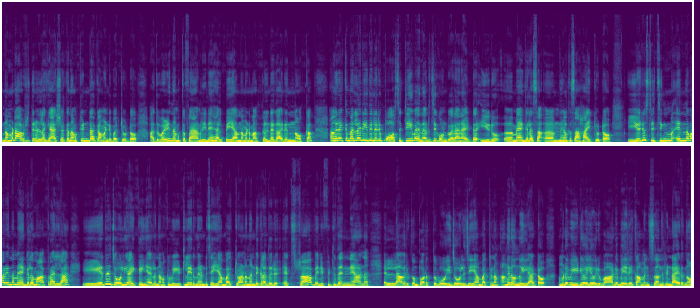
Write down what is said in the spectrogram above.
നമ്മുടെ ആവശ്യത്തിനുള്ള ക്യാഷൊക്കെ നമുക്ക് ഉണ്ടാക്കാൻ വേണ്ടി പറ്റും കേട്ടോ അതുവഴി നമുക്ക് ഫാമിലിനെ ഹെൽപ്പ് ചെയ്യാം നമ്മുടെ മക്കളുടെ കാര്യം നോക്കാം. അങ്ങനെയൊക്കെ നല്ല രീതിയിലൊരു പോസിറ്റീവ് എനർജി കൊണ്ടുവരാനായിട്ട് ഈ ഒരു മേഖല നിങ്ങൾക്ക് സഹായിക്കും കേട്ടോ ഈ ഒരു സ്റ്റിച്ചിങ് എന്ന് പറയുന്ന മേഖല മാത്രമല്ല ഏത് ജോലി ആയിക്കഴിഞ്ഞാലും നമുക്ക് വീട്ടിലിരുന്നുകൊണ്ട് ചെയ്യാൻ പറ്റുവാണെന്നുണ്ടെങ്കിൽ അതൊരു എക്സ്ട്രാ ബെനിഫിറ്റ് തന്നെയാണ്. എല്ലാവർക്കും പുറത്തു പോയി ജോലി ചെയ്യാൻ പറ്റണം അങ്ങനെ ഒന്നും ഇല്ല കേട്ടോ. നമ്മുടെ വീഡിയോയിൽ ഒരുപാട് പേര് കമൻസ് തന്നിട്ടുണ്ടായിരുന്നു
